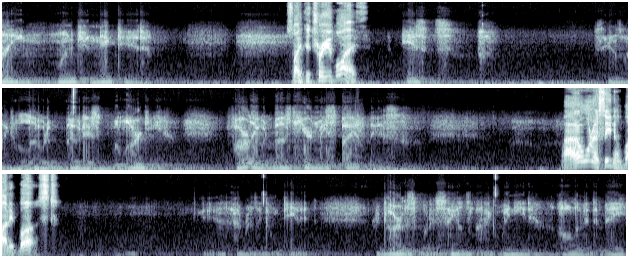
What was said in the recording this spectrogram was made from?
same, one connected. It's like the tree of life. Essence. Sounds like a load of Buddhist malarkey. Farley would bust hearing me spout this. I don't want to see nobody bust. Yeah, I really don't get it. Regardless of what it sounds like, we need all of it to be,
